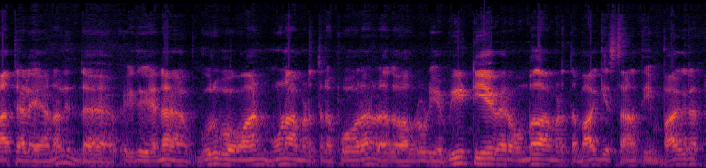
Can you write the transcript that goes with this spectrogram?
பார்த்தாலேயானால் இந்த இது ஏன்னா குரு பகவான் மூணாம் இடத்துல போகிறார் அது அவருடைய வீட்டையே வேறு ஒன்பதாம் இடத்த பாக்கியஸ்தானத்தையும் பார்க்குறார்.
